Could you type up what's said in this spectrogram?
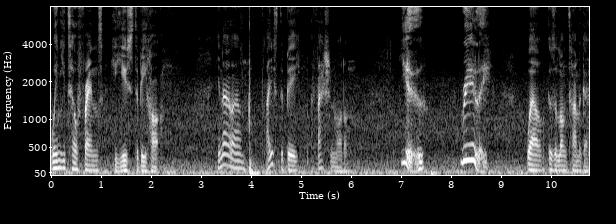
when you tell friends you used to be hot. You know, um, I used to be a fashion model. You? Really? Well, it was a long time ago.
